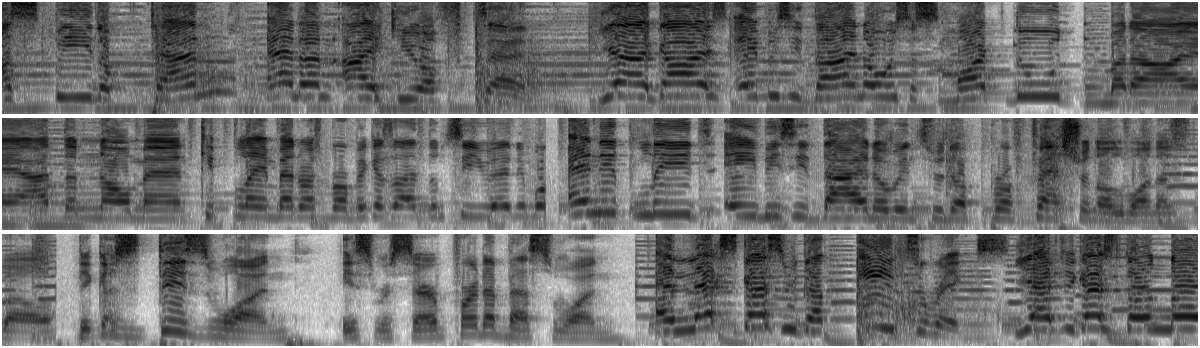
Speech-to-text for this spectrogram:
a speed of 10, and an IQ of 10. Yeah, guys, ABC Dino is a smart dude, but I, I don't know, man. Keep playing Bed bro, because I don't see you anymore. And it leads ABC Dino into the professional one as well, because this one is reserved for the best one. And next, guys, we got Atrix. Yeah, if you guys don't know,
